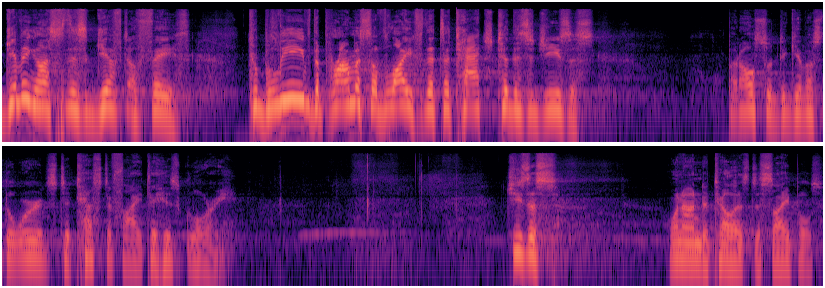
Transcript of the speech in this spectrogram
giving us this gift of faith to believe the promise of life that's attached to this Jesus, but also to give us the words to testify to His glory. Jesus went on to tell his disciples,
